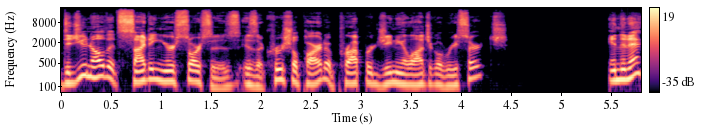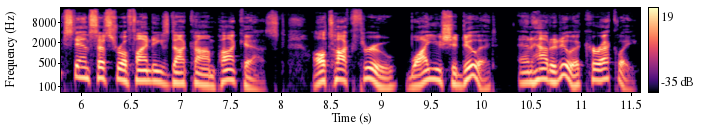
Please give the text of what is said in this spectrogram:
Did you know that citing your sources is a crucial part of proper genealogical research? In the next AncestralFindings.com podcast, I'll talk through why you should do it and how to do it correctly.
